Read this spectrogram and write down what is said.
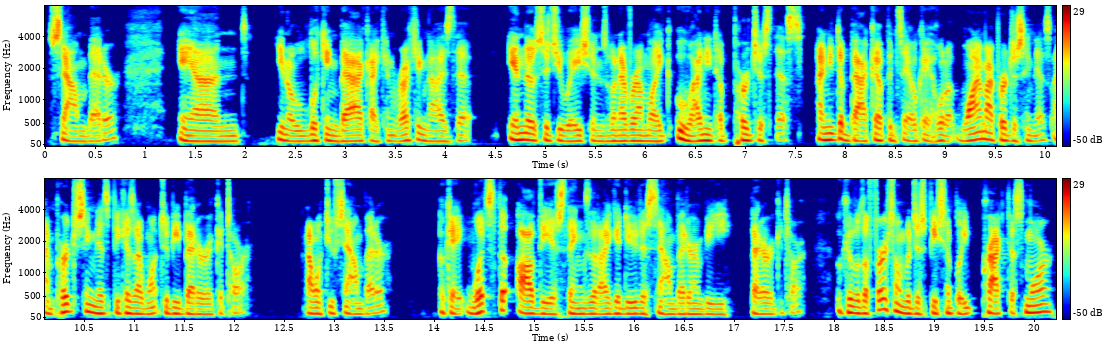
sound better. And, you know, looking back, I can recognize that in those situations, whenever I'm like, ooh, I need to purchase this, I need to back up and say, okay, hold up. Why am I purchasing this? I'm purchasing this because I want to be better at guitar. I want to sound better. Okay, what's the obvious things that I could do to sound better and be better at guitar? Okay, well, the first one would just be simply practice more,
